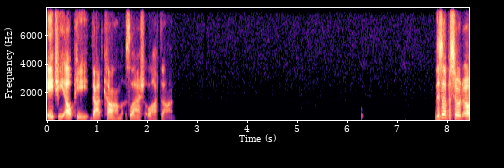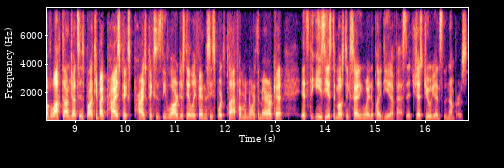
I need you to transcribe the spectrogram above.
H-E-L-P dot com slash locked This episode of Locked On Jets is brought to you by PrizePicks. Prize Picks is the largest daily fantasy sports platform in North America. It's the easiest and most exciting way to play DFS. It's just you against the numbers.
